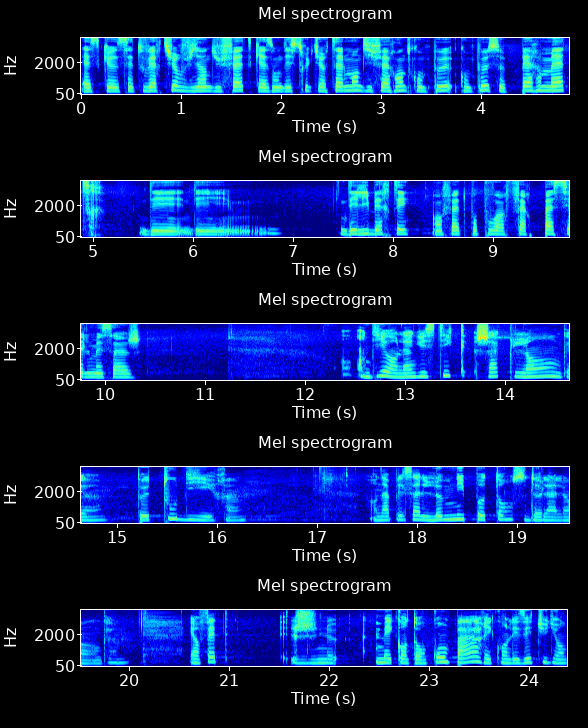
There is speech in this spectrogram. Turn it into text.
est-ce que cette ouverture vient du fait qu'elles ont des structures tellement différentes qu'on peut, qu'on peut se permettre des, des, libertés, en fait, pour pouvoir faire passer le message? On dit en linguistique, chaque langue peut tout dire. On appelle ça l'omnipotence de la langue. Et en fait, je ne, mais quand on compare et quand les étudiants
